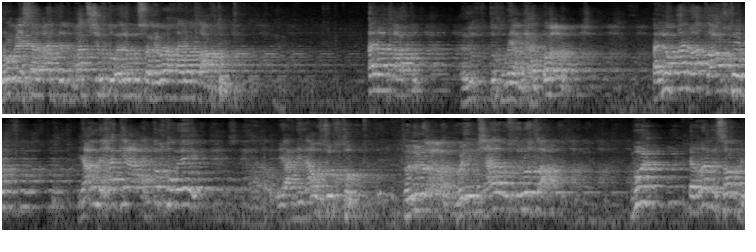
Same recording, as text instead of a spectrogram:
ربع سنه عدت ومحدش يخطب قال لهم بصوا يا جماعة أنا هطلع أخطب. أنا هطلع أخطب. قالوا تخطب إيه يا الحاج؟ اقعد قال لهم أنا هطلع أخطب. يا عم الحاج يعني تخطب إيه؟ يعني اللي عاوز يخطب. تقول له اقعد واللي مش عاوز تقول له اطلع بقول الراجل صمم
